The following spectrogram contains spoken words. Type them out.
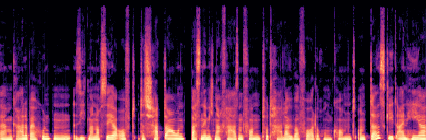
Ähm, gerade bei Hunden sieht man noch sehr oft das Shutdown, was nämlich nach Phasen von totaler Überforderung kommt. Und das geht einher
